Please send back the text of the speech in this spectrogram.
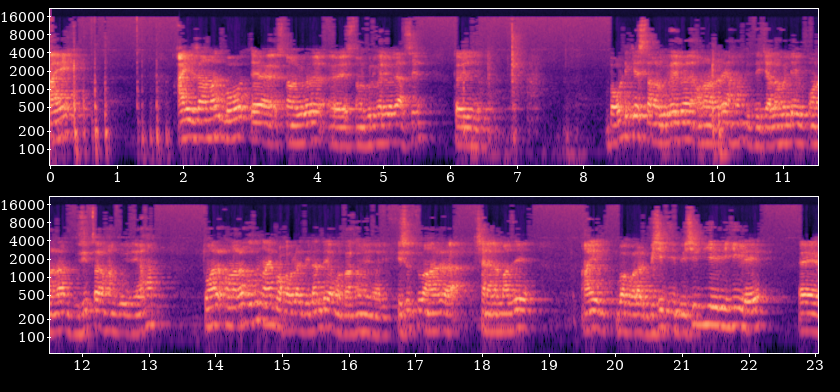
আই আই জামাল বহুত ইস্তেমাল করি পারিবলে আছে তো এই বহুটিকে ইস্তেমাল করি পারিবে অনারে এখন দিজালা হইলে ওনারা বুঝি তো এখন বুঝি এখন তোমার ওনারা শুধু নাই বকাবলা দিলাম দে আমার কথা হয়ে পারি কিছু তো আর চ্যানেলের মাঝে Ay bakmalar bir şey diye bir şey diye bir hile e,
